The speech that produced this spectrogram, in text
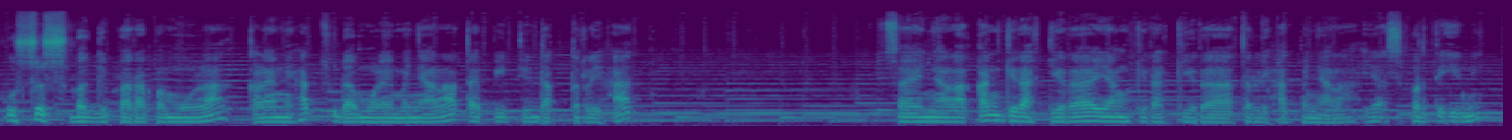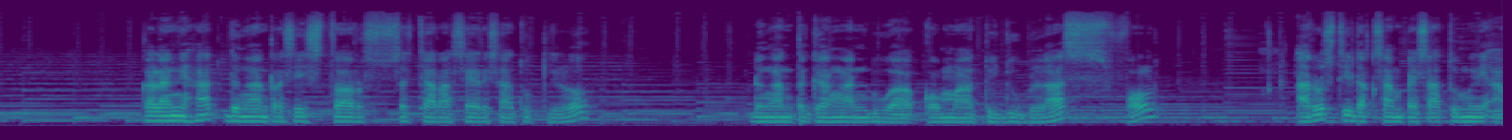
khusus bagi para pemula kalian lihat sudah mulai menyala tapi tidak terlihat. Saya nyalakan kira-kira yang kira-kira terlihat menyala. Ya seperti ini. Kalian lihat dengan resistor secara seri 1 kilo dengan tegangan 2,17 volt arus tidak sampai 1 mA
